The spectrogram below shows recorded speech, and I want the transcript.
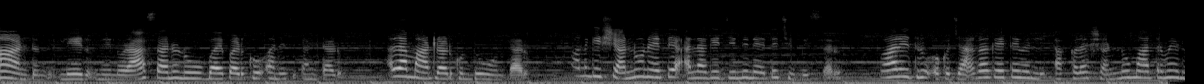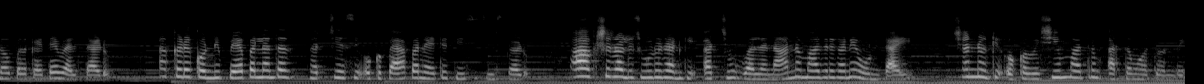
అంటుంది. లేదు నేను రాస్తాను నువ్వు భయపడకు అనేసి అంటాడు. అలా మాట్లాడుకుంటూ ఉంటారు. మనకి షన్నునైతే అలాగే జిన్నునైతే చూపిస్తారు. వారిద్దరూ ఒక జాగాకైతే వెళ్ళి అక్కడ షన్ను మాత్రమే లోపలికైతే వెళ్తాడు. అక్కడ కొన్ని పేపర్లంతా సెర్చ్ చేసి ఒక పేపర్ని అయితే తీసి చూస్తాడు. ఆ అక్షరాలు చూడడానికి అచ్చు వాళ్ళ నాన్న మాదిరిగానే ఉంటాయి. షన్నుకి ఒక విషయం మాత్రం అర్థమవుతుంది.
